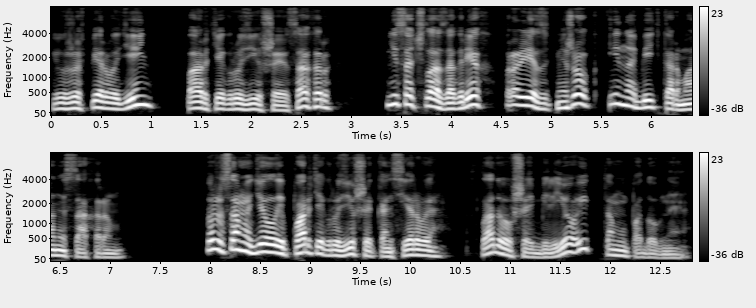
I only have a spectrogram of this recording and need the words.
и уже в первый день партия, грузившая сахар, не сочла за грех прорезать мешок и набить карманы сахаром. То же самое делала и партия, грузившая консервы, складывавшая белье и тому подобное.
